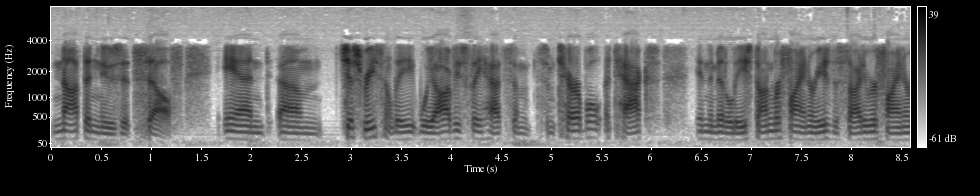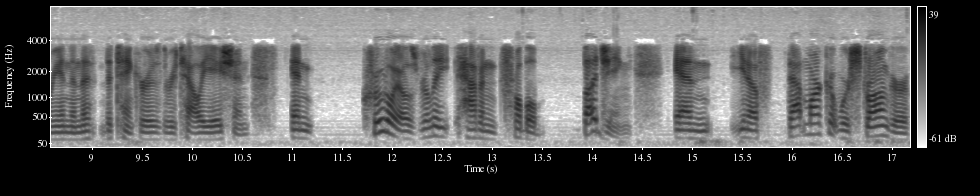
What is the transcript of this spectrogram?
not the news itself. And um, just recently, we obviously had some some terrible attacks in the Middle East on refineries, the Saudi refinery, and then the, the tankers, the retaliation. And crude oil is really having trouble budging. And you know, if that market were stronger,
